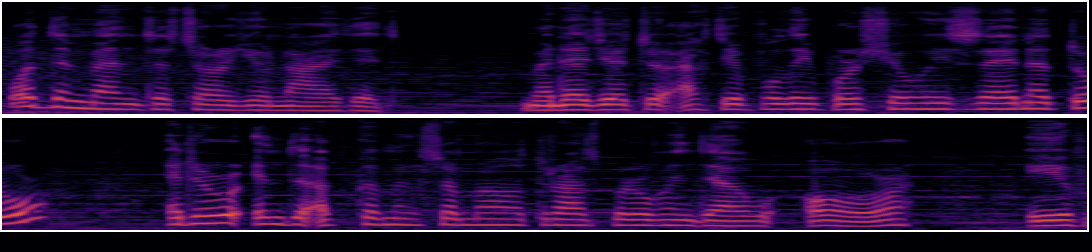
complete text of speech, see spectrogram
for the Manchester United manager to actively pursue his senator either in the upcoming summer transfer window or, if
